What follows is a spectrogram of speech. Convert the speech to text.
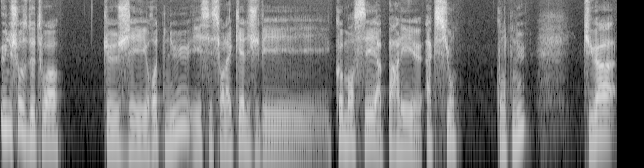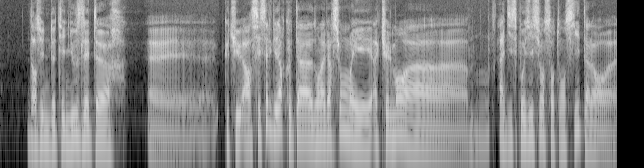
une chose de toi que j'ai retenue et c'est sur laquelle je vais commencer à parler euh, action, contenu. Tu as, dans une de tes newsletters, que tu, alors c'est celle d'ailleurs que as, dont la version est actuellement à, à, disposition sur ton site. Alors, euh,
